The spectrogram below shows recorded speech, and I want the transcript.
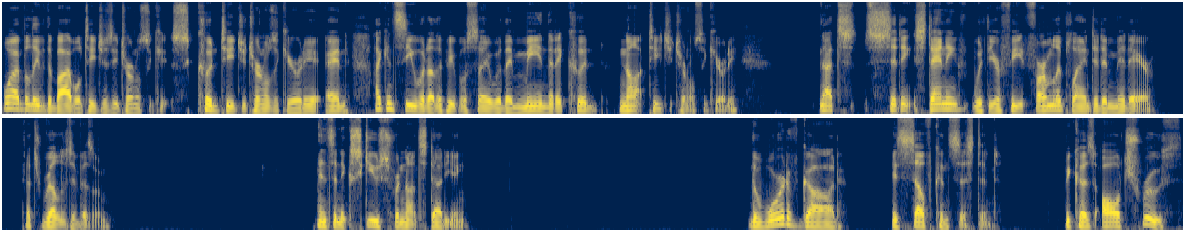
"Well, I believe the Bible teaches eternal secu- could teach eternal security," and I can see what other people say where they mean that it could not teach eternal security. That's sitting, standing with your feet firmly planted in midair. That's relativism. And it's an excuse for not studying. The Word of God is self consistent because all truth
